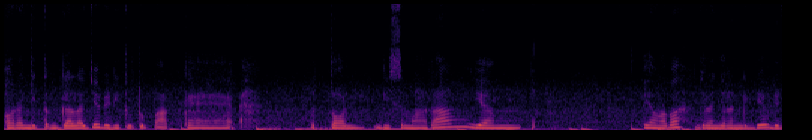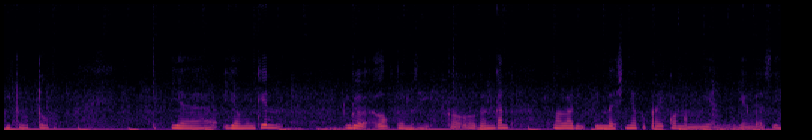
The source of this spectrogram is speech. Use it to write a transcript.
Orang di Tegal aja udah ditutup pakai beton di Semarang yang yang apa jalan-jalan gede udah ditutup. Ya ya mungkin nggak lockdown sih. Kalau lockdown kan malah imbasnya ke perekonomian ya enggak sih?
